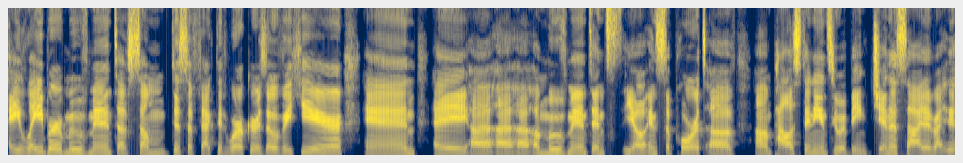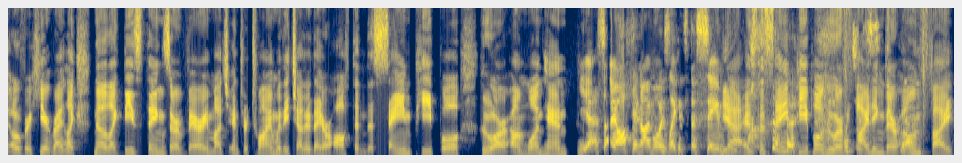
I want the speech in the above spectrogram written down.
a labor movement of some disaffected workers over here and a uh, a, a movement in you know in support of um, Palestinians who are being genocided right over here right like no like these things are very much intertwined with each other they are often the same people who are on one hand Yes, I often, I'm always like, it's the same. yeah people. it's the same people who are Which is- fighting their yeah. own fight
